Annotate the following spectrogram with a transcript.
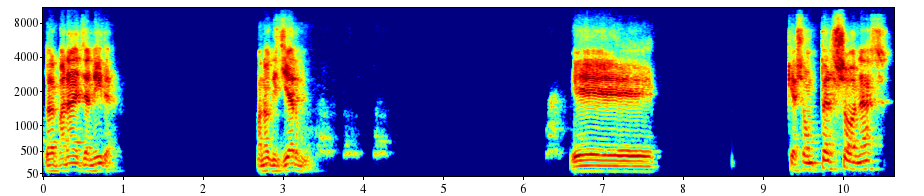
la hermana de Yanira, hermano Guillermo. Eh, que son personas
